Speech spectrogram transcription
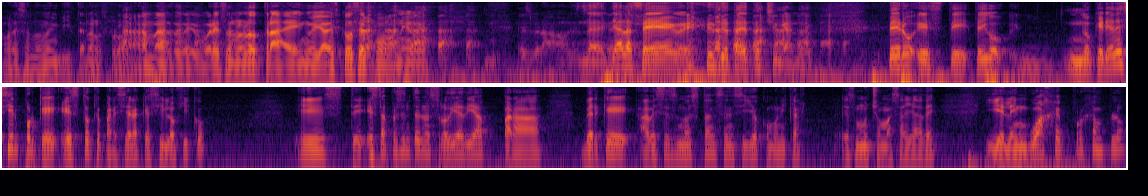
Por eso no lo invitan a los programas, güey. Por eso no lo traen, güey. Ya ves cómo se pone, güey. Es bravo. es ya la sé, güey. Yo también estoy chingando. güey. Pero, este, te digo, lo quería decir porque esto que pareciera que es ilógico, este, está presente en nuestro día a día para ver que a veces no es tan sencillo comunicar. Es mucho más allá de. Y el lenguaje, por ejemplo,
